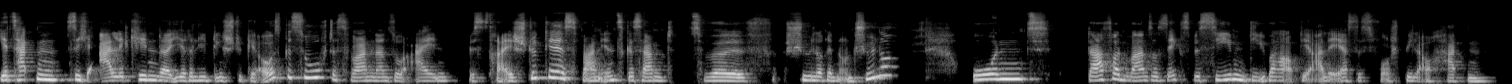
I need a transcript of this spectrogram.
Jetzt hatten sich alle Kinder ihre Lieblingsstücke ausgesucht. Es waren dann so ein bis drei Stücke. Es waren insgesamt zwölf Schülerinnen und Schüler. Und davon waren so sechs bis sieben, die überhaupt ihr allererstes Vorspiel auch hatten.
